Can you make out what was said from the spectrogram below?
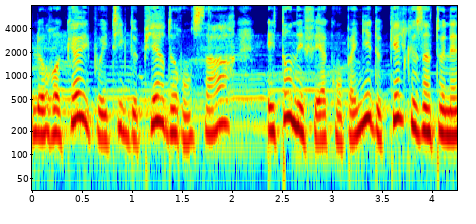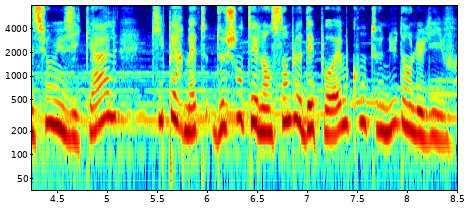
Le recueil poétique de Pierre de Ronsard est en effet accompagné de quelques intonations musicales qui permettent de chanter l'ensemble des poèmes contenus dans le livre.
